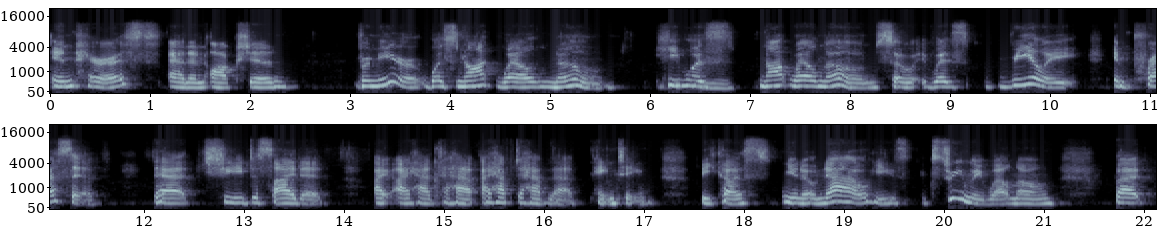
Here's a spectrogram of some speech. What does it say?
in Paris at an auction, Vermeer was not well known. He was mm. not well known. So it was really impressive that she decided I, I had to have I have to have that painting because, you know, now he's extremely well known. But,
